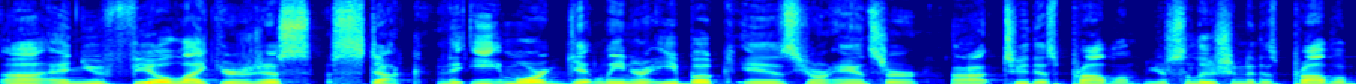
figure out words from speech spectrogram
uh, and you feel like you're just stuck. The Eat More, Get Leaner ebook is your answer uh, to this problem, your solution to this problem.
